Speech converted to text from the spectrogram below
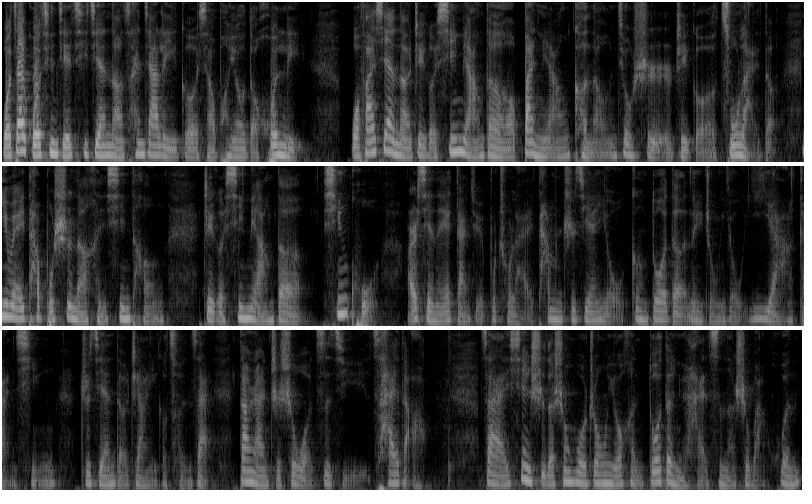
我在国庆节期间呢参加了一个小朋友的婚礼，我发现呢这个新娘的伴娘可能就是这个租来的，因为她不是呢很心疼这个新娘的辛苦。而且呢，也感觉不出来他们之间有更多的那种友谊呀、感情之间的这样一个存在。当然，只是我自己猜的啊。在现实的生活中，有很多的女孩子呢是晚婚，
